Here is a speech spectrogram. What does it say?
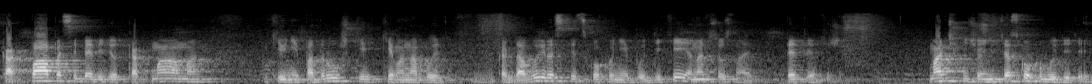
Как папа себя ведет, как мама, какие у нее подружки, кем она будет, когда вырастет, сколько у нее будет детей, она все знает. Пять лет уже. Мальчик ничего не... У тебя сколько будет детей?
